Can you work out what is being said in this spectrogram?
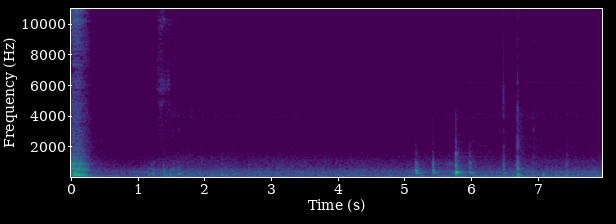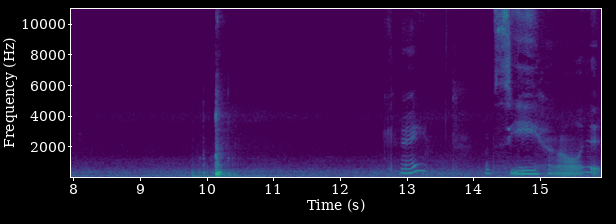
Let's see. Okay, let's see how it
